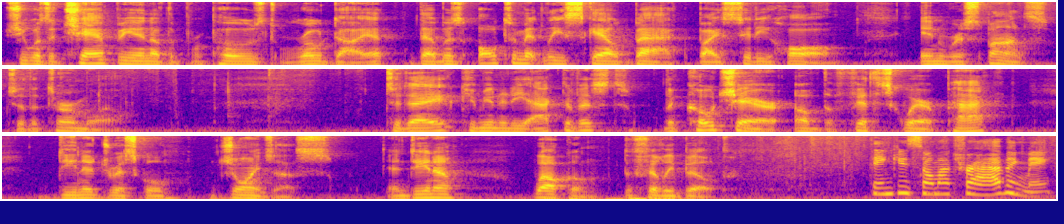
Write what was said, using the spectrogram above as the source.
She was a champion of the proposed road diet that was ultimately scaled back by City Hall in response to the turmoil. Today, community activist, the co chair of the Fifth Square PAC, Dena Driscoll, joins us. And Dena, welcome to Philly Built. Thank you so much for having me.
